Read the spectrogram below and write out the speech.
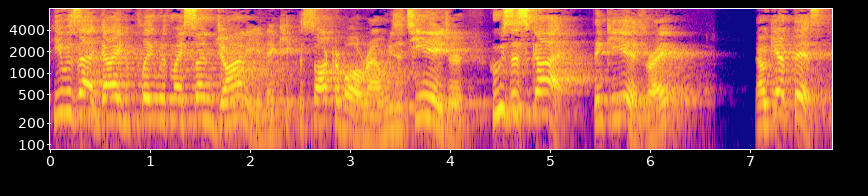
he was that guy who played with my son Johnny and they kicked the soccer ball around when he was a teenager. Who's this guy? Think he is, right? Now get this.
